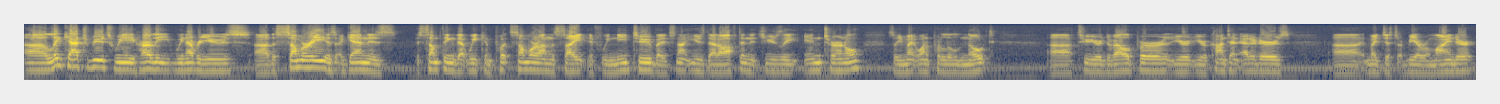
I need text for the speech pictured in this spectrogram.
uh, link attributes we hardly we never use. Uh, the summary is again is, is something that we can put somewhere on the site if we need to, but it's not used that often. It's usually internal, so you might want to put a little note uh, to your developer, your your content editors. Uh, it might just be a reminder.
